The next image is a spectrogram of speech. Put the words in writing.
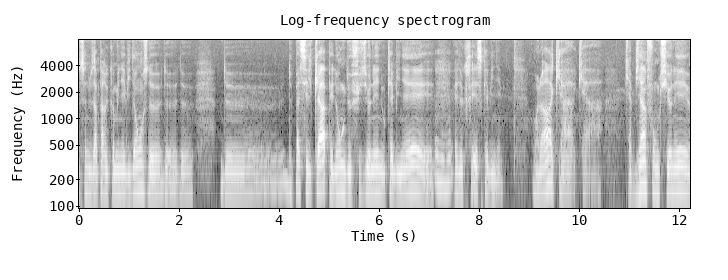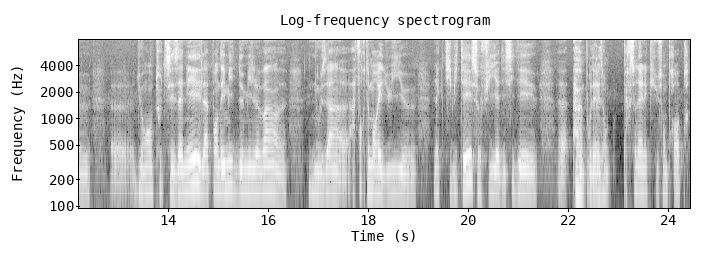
ça nous a paru comme une évidence de, de, de, de, passer le cap et donc de fusionner nos cabinets et, mhm. de créer ce cabinet. Voilà, qui a, qui a, qui a bien fonctionné euh, euh, durant toutes ces années. La pandémie de 2020 euh, nous a, a, fortement réduit l'activité. Sophie a décidé, pour des raisons personnelles et qui lui sont propres,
